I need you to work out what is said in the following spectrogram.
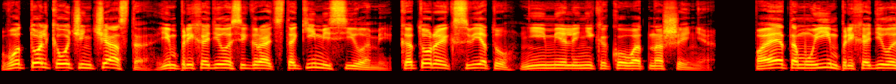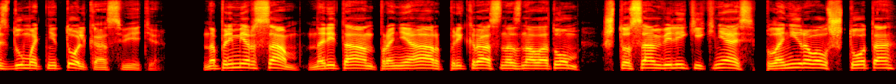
Вот только очень часто им приходилось играть с такими силами, которые к свету не имели никакого отношения. Поэтому им приходилось думать не только о свете. Например, сам Наритаан Прониар прекрасно знал о том, что сам великий князь планировал что-то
